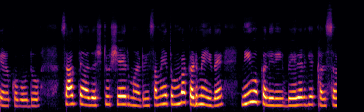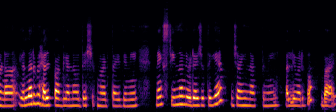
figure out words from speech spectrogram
ಹೇಳ್ಕೋಬೋದು. ಸಾಧ್ಯ ಆದಷ್ಟು ಶೇರ್ ಮಾಡಿರಿ. ಸಮಯ ತುಂಬ ಕಡಿಮೆ ಇದೆ. ನೀವು ಕಲೀರಿ, ಬೇರೆಯವ್ರಿಗೆ ಕಲಿಸೋಣ. ಎಲ್ಲರಿಗೂ ಹೆಲ್ಪ್ ಆಗಲಿ ಅನ್ನೋ ಉದ್ದೇಶಕ್ಕೆ ಮಾಡ್ತಾಯಿದ್ದೀನಿ ನೆಕ್ಸ್ಟ್ ಇನ್ನೊಂದು ವಿಡಿಯೋ ಜೊತೆಗೆ ಜಾಯಿನ್ ಆಗ್ತೀನಿ. ಅಲ್ಲಿವರೆಗೂ ಬಾಯ್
